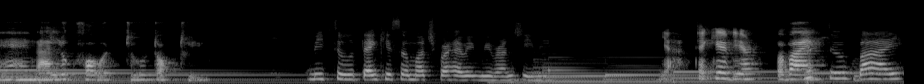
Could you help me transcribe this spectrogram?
And I look forward to talk to you. Me too. Thank you so much for having me, Ranjini. Yeah. Take care, dear. Bye bye. You too. Bye.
